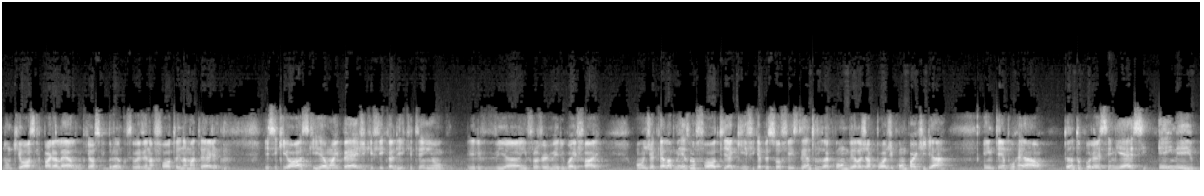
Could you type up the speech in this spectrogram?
num quiosque paralelo, um quiosque branco, você vai ver na foto aí na matéria. Esse quiosque é um iPad que fica ali, que tem ele via infravermelho e Wi-Fi, onde aquela mesma foto e a GIF que a pessoa fez dentro da Kombi, ela já pode compartilhar em tempo real, tanto por SMS e e-mail.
